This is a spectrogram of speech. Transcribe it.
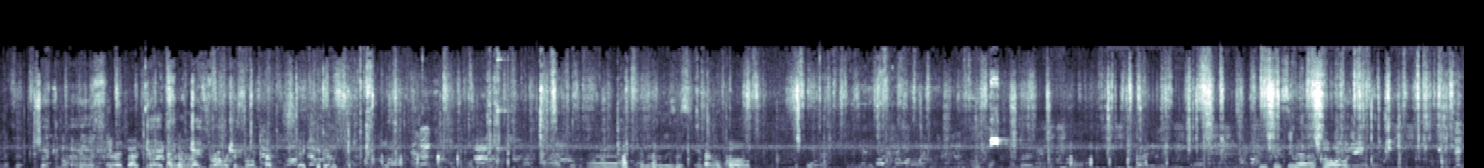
Second half, tied at the 14 restaurant with the 14. phone upstairs. I had to they were literally like in the Hysterical. loft before and made a seesaw. And salt and pepper the people riding the seesaw. He's They were talking to hysterical. each other.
